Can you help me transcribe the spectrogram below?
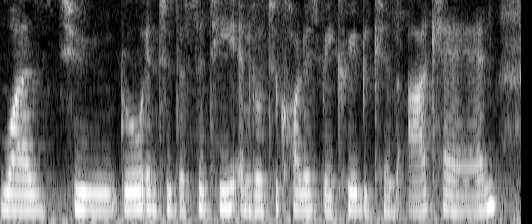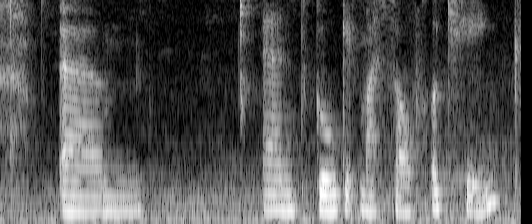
was to go into the city and go to Carlo's Bakery because I can um, and go get myself a cake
